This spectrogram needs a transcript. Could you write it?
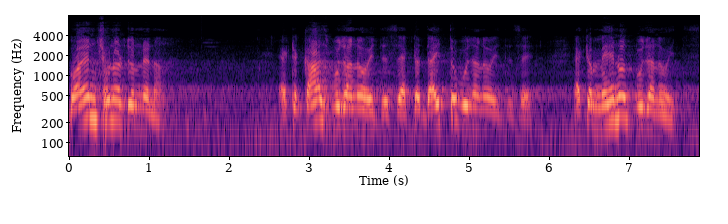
বয়ান শোনার জন্য না। একটা কাজ বোঝানো হইতেছে, একটা দায়িত্ব বোঝানো হইতেছে, একটা মেহনত বোঝানো হইতেছে।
